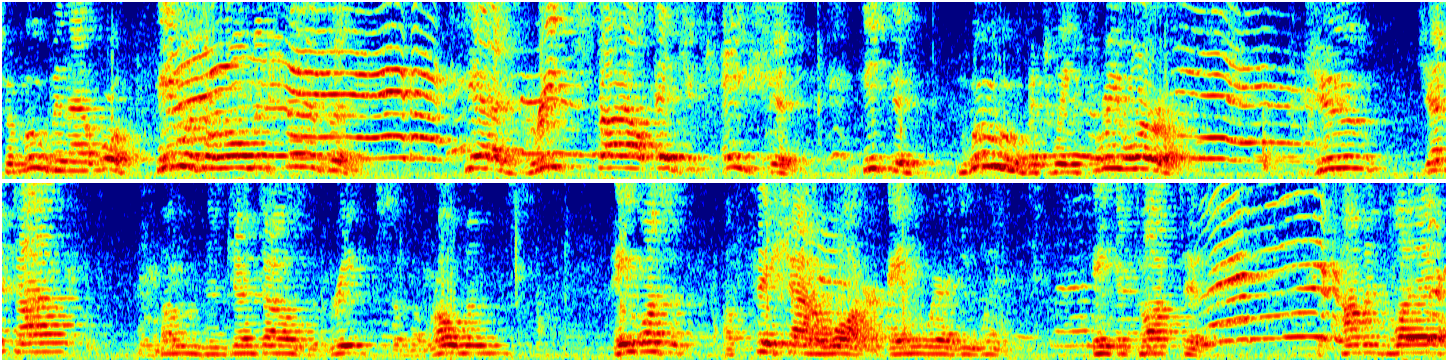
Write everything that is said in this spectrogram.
to move in that world. He was a Roman citizen. He had a Greek style education. He could move between three worlds Jew, Gentile, and among the Gentiles, the Greeks and the Romans. He wasn't a fish out of water anywhere he went. He could talk to the common clay,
